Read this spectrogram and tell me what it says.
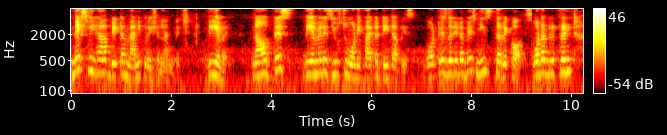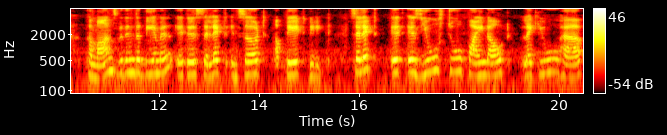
Next we have data manipulation language, DML. Now this DML is used to modify the database. What is the database? Means the records. What are different commands within the DML? It is select, insert, update, delete. Select it is used to find out like you have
